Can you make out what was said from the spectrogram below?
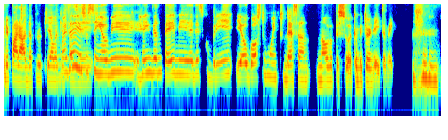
preparada para o que ela quer Mas fazer. Mas é isso, assim, eu me reinventei, me redescobri e eu gosto muito dessa nova pessoa que eu me tornei também.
